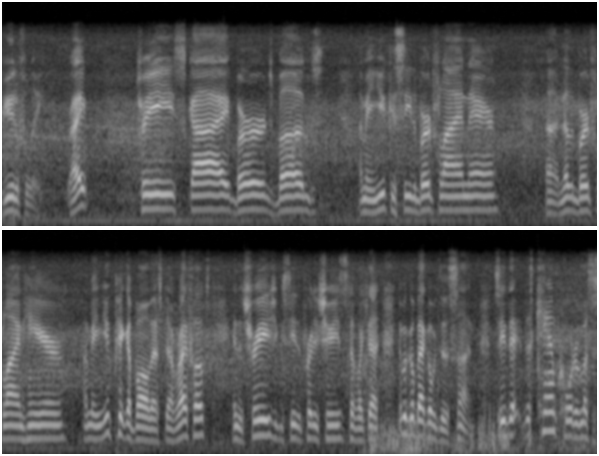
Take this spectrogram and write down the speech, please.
beautifully, right? Trees, sky, birds, bugs. I mean, you can see the bird flying there, uh, another bird flying here. I mean, you pick up all that stuff, right, folks? In the trees. You can see the pretty trees and stuff like that. Then we go back over to the sun. See, that this camcorder must have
